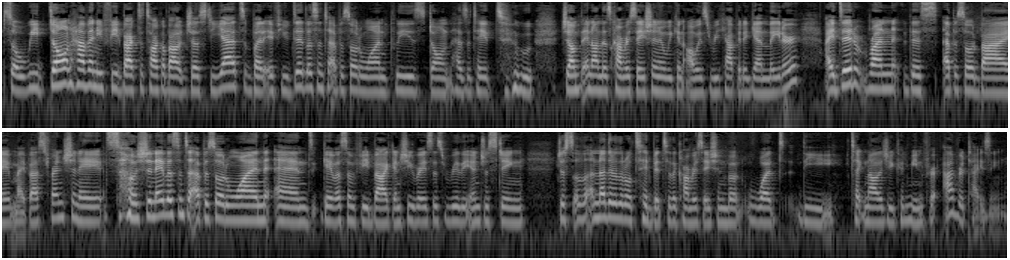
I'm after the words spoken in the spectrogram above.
So we don't have any feedback to talk about just yet, but if you did listen to episode 1, please don't hesitate to jump in on this conversation and we can always recap it again later. I did run this episode by my best friend Shanae. So Shanae listened to episode 1 and gave us some feedback and she raised this really interesting just a, another little tidbit to the conversation about what the technology could mean for advertising,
